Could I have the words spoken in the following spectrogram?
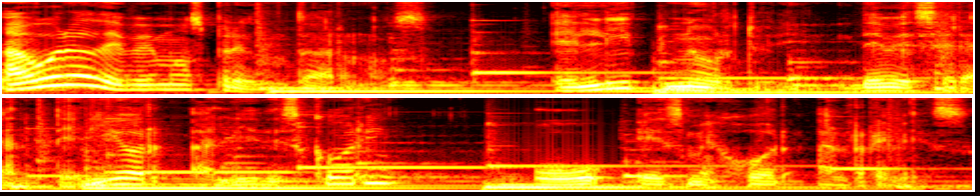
Ahora debemos preguntarnos, ¿el lead nurturing debe ser anterior al lead scoring o es mejor al revés?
